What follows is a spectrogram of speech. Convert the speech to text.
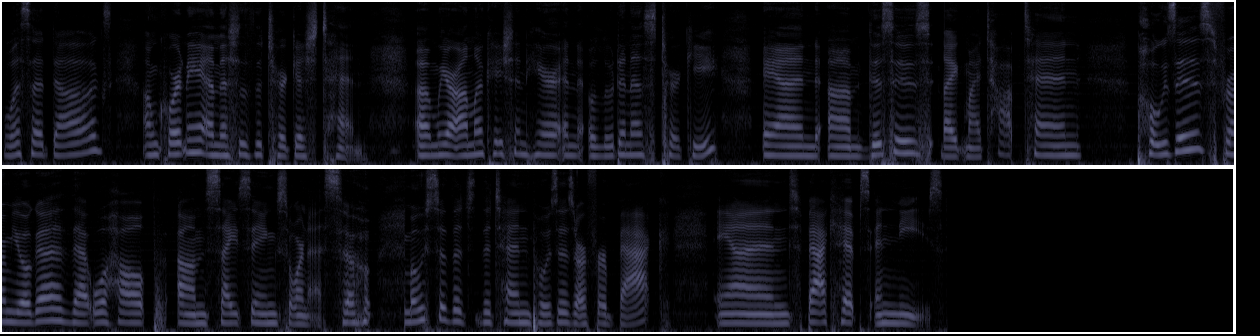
What's up, dogs? I'm Courtney, and this is the Turkish 10. Um, we are on location here in Ölüdeniz, Turkey, and um, this is like my top 10 poses from yoga that will help um, sightseeing soreness. So, most of the, the 10 poses are for back and back, hips, and knees.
